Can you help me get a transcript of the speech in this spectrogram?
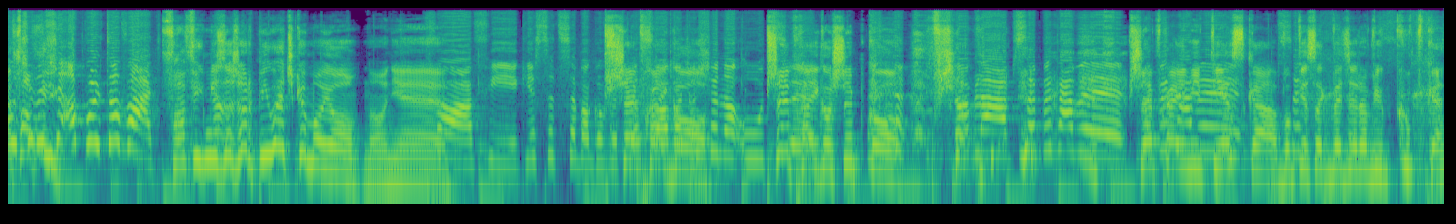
Musimy Fafik! się apoltować. Fafik mi zeżar piłeczkę moją! No nie. Pafik, jeszcze trzeba go Przepchaj go! on się nauczy. Przepchaj go szybko! Prze Dobra, przepychamy! Przepchaj mi przepychamy. pieska, bo piesek będzie robił kubkę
